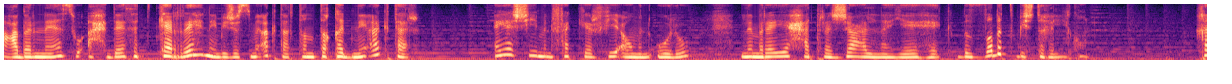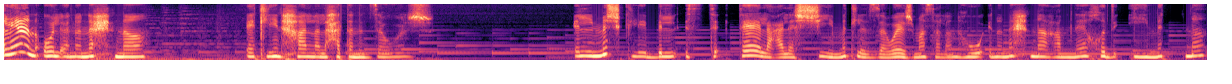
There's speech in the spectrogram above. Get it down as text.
عبر ناس وأحداث تكرهني بجسمي أكتر تنتقدني أكتر. أي شيء منفكر فيه أو منقوله المراية حترجع لنا إياه هيك بالضبط بيشتغل الكون. خلينا نقول إنه نحن قاتلين حالنا لحتى نتزوج. المشكلة بالاستقتال على الشيء مثل الزواج مثلا هو إنه نحن عم ناخد قيمتنا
